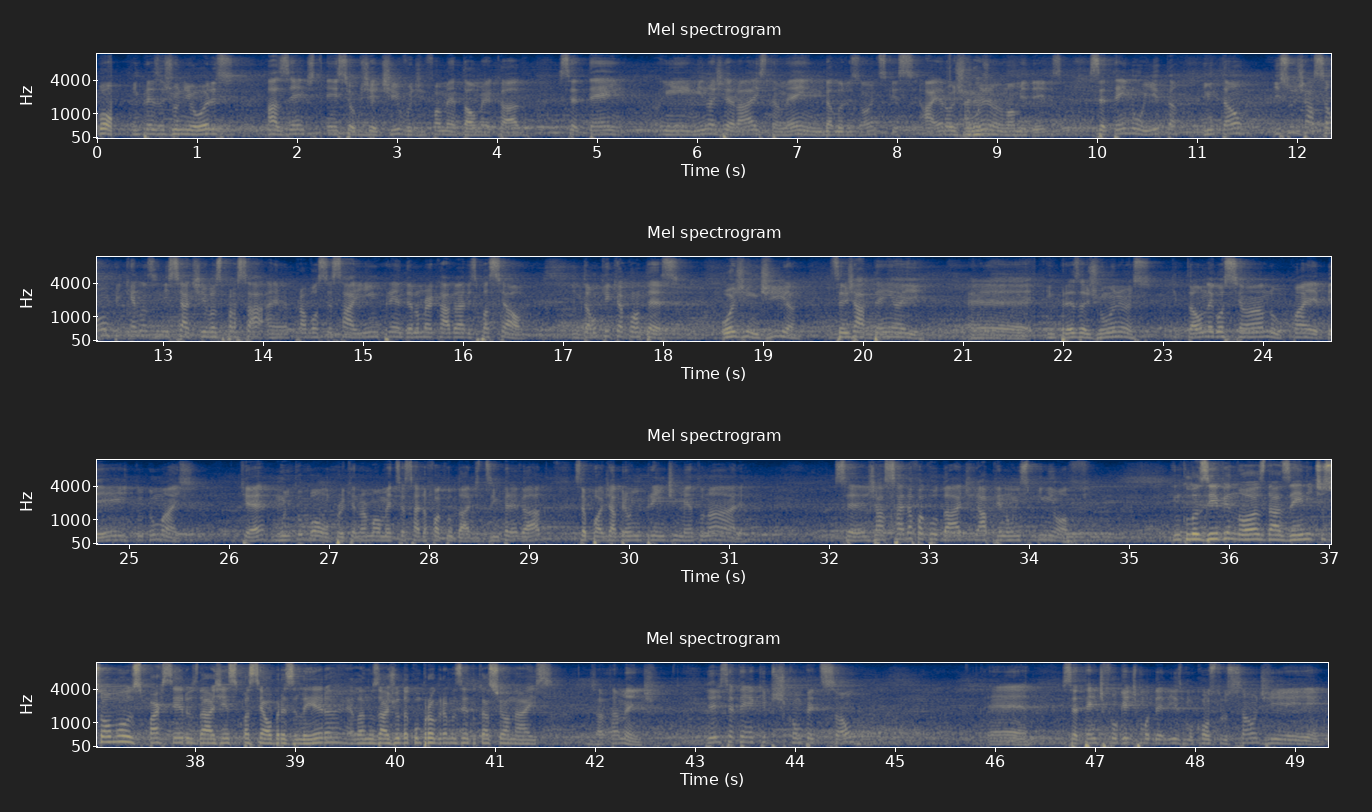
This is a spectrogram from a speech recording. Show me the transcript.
Bom, empresas juniores, a Zenit tem esse objetivo de fomentar o mercado. Você tem em Minas Gerais também, em Belo Horizonte, esqueci, a Aerojúnior é o nome deles. Você tem no ITA. Então, isso já são pequenas iniciativas para é, você sair e empreender no mercado aeroespacial. Então, o que, que acontece? Hoje em dia, você já tem aí é, empresas júniores que estão negociando com a EB e tudo mais que é muito bom, porque normalmente você sai da faculdade desempregado, você pode abrir um empreendimento na área. Você já sai da faculdade abrindo um spin-off. Inclusive, nós da Zenit somos parceiros da Agência Espacial Brasileira. Ela nos ajuda com programas educacionais. Exatamente. E aí você tem equipes de competição. É, você tem de foguete modelismo, construção de,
